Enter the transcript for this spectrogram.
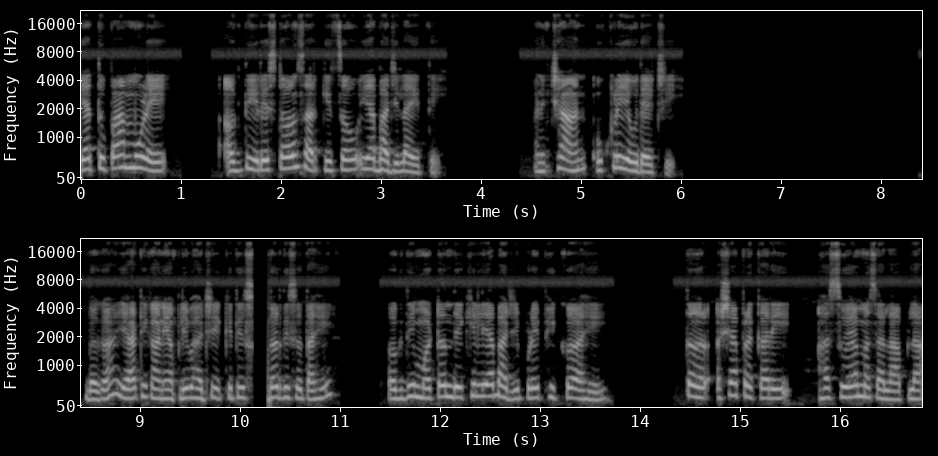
या तुपामुळे अगदी रेस्टॉरंटसारखी चव या भाजीला येते. आणि छान उकळी येऊ द्यायची. बघा या ठिकाणी आपली भाजी किती सुंदर दिसत आहे. अगदी मटण देखील या भाजीपुढे फिकं आहे. तर अशा प्रकारे हा सोया मसाला आपला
